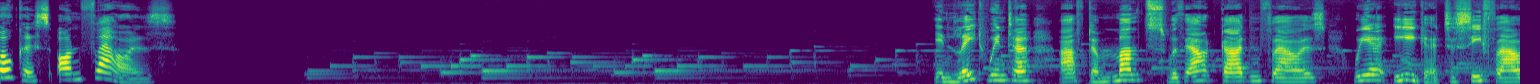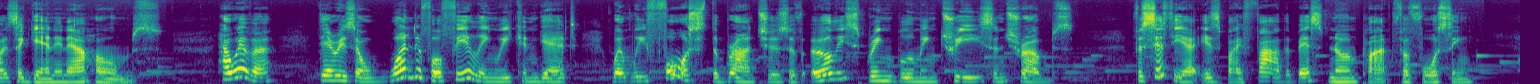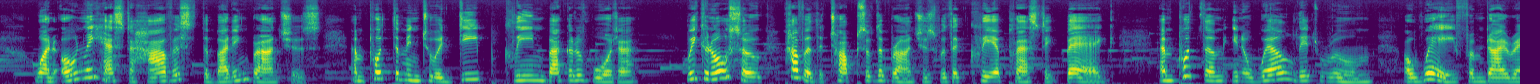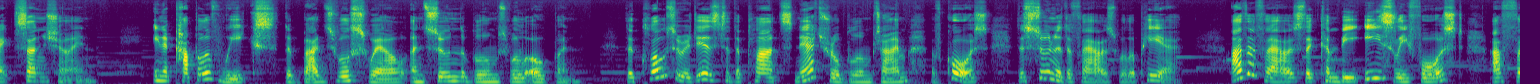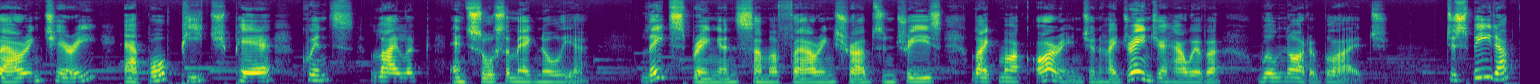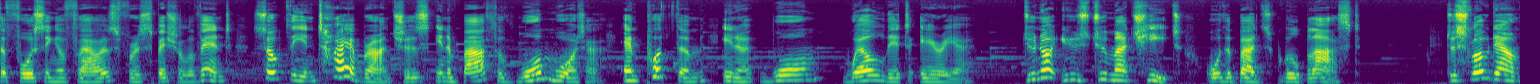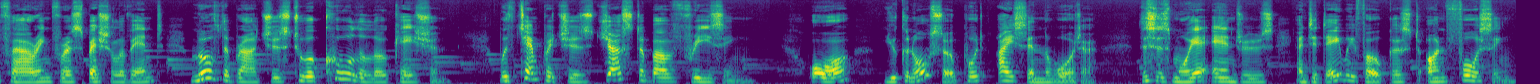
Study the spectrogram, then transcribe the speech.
focus on flowers. In late winter, after months without garden flowers, we are eager to see flowers again in our homes. However, there is a wonderful feeling we can get when we force the branches of early spring blooming trees and shrubs. Forsythia is by far the best known plant for forcing. One only has to harvest the budding branches and put them into a deep, clean bucket of water we can also cover the tops of the branches with a clear plastic bag and put them in a well lit room away from direct sunshine. In a couple of weeks, the buds will swell and soon the blooms will open. The closer it is to the plant's natural bloom time, of course, the sooner the flowers will appear. Other flowers that can be easily forced are flowering cherry, apple, peach, pear, quince, lilac, and saucer magnolia. Late spring and summer flowering shrubs and trees like mock orange and hydrangea, however, will not oblige. To speed up the forcing of flowers for a special event, soak the entire branches in a bath of warm water and put them in a warm, well lit area. Do not use too much heat or the buds will blast. To slow down flowering for a special event, move the branches to a cooler location with temperatures just above freezing. Or you can also put ice in the water. This is Moya Andrews, and today we focused on forcing.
